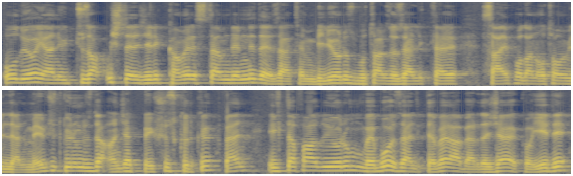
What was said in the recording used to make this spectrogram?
oluyor. Yani 360 derecelik kamera sistemlerini de zaten biliyoruz. Bu tarz özelliklere sahip olan otomobiller mevcut günümüzde ancak 540'ı ben ilk defa duyuyorum ve bu özellikle beraber de Jayco 7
